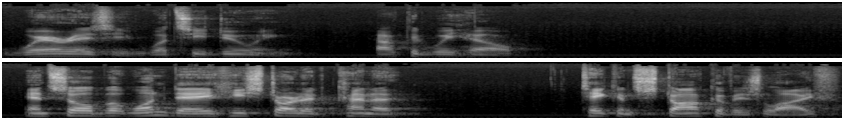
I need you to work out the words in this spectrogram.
Where is he? What's he doing? How could we help? And so, but one day he started kind of taken stock of his life,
